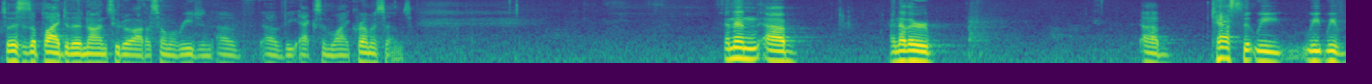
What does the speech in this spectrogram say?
So this is applied to the non-pseudo-autosomal region of, of the X and Y chromosomes. And then uh, another uh, test that we, we, have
